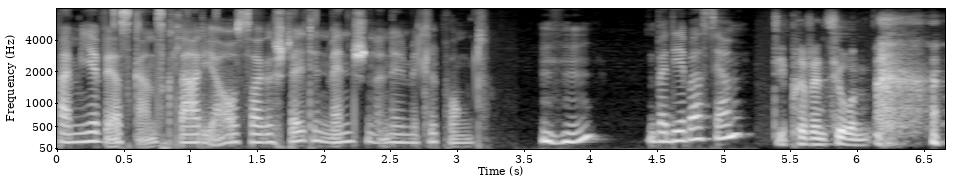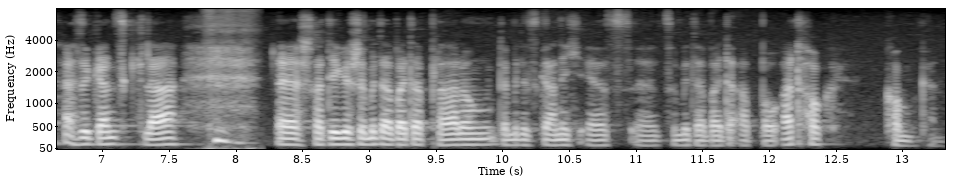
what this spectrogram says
Bei mir wäre es ganz klar die Aussage, stellt den Menschen in den Mittelpunkt. Mhm. Und bei dir, Bastian? Die Prävention. Also ganz klar äh, strategische Mitarbeiterplanung, damit es gar nicht erst äh, zum Mitarbeiterabbau ad hoc kommen kann.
